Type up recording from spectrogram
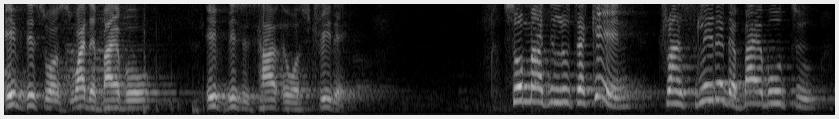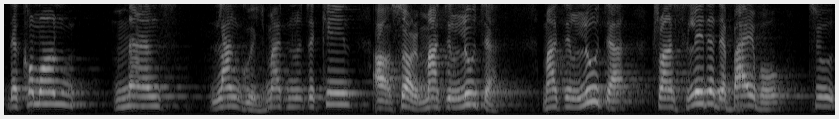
if this was what the Bible, if this is how it was treated? So Martin Luther King translated the Bible to the common man's language. Martin Luther King, oh, sorry, Martin Luther. Martin Luther translated the Bible to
